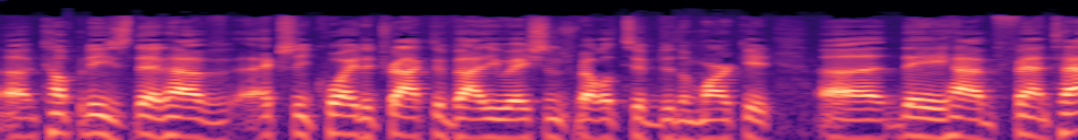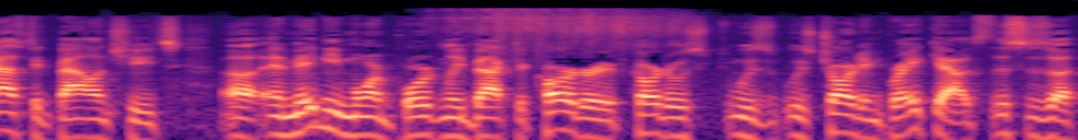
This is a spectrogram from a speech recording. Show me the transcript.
uh, companies that have actually quite attractive valuations relative to the market. Uh, they have fantastic balance sheets, uh, and maybe more importantly, back to Carter. If Carter was was, was charting breakouts, this is a,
